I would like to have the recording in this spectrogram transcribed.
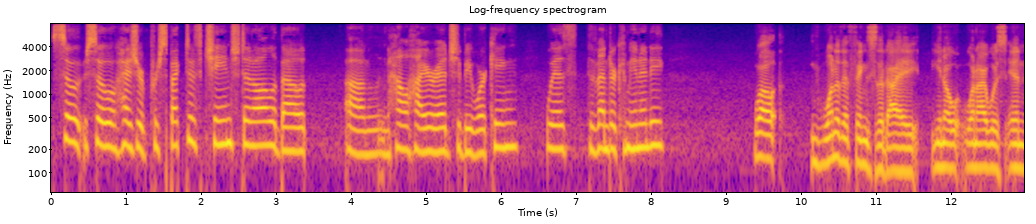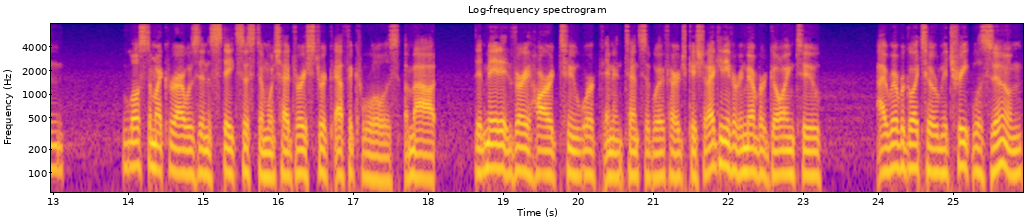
So, so has your perspective changed at all about um, how higher ed should be working with the vendor community? Well, one of the things that I, you know, when I was in most of my career, I was in the state system which had very strict ethical rules about that made it very hard to work in intensive way with higher education. I can even remember going to, I remember going to a retreat with Zoom,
